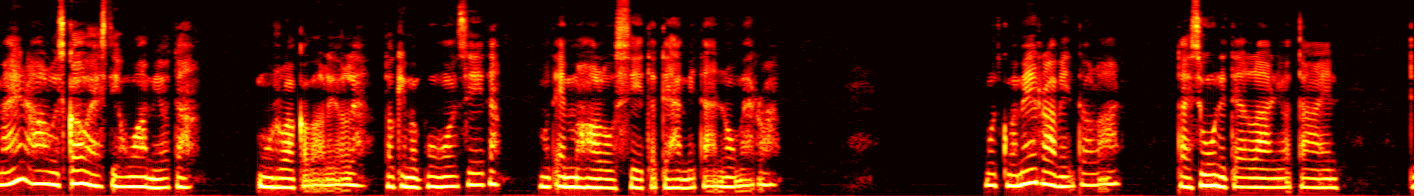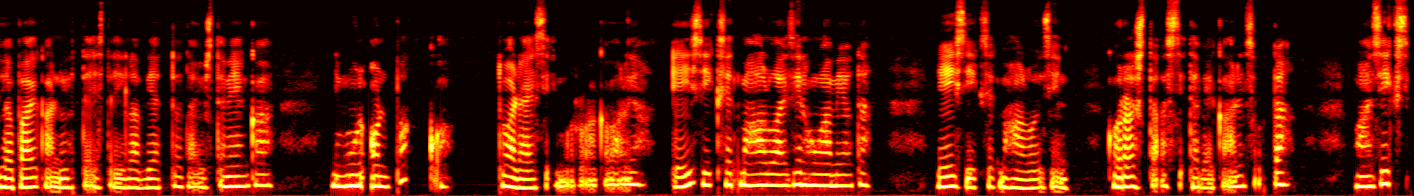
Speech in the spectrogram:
Mä en haluaisi kauheasti huomiota mun ruokavaliolle. Toki mä puhun siitä, mutta en mä halua siitä tehdä mitään numeroa. Mutta kun mä menen ravintolaan tai suunnitellaan jotain työpaikan yhteistä illanviettoa tai ystävien kanssa, niin mun on pakko tuoda esiin mun ruokavalio. Ei siksi, että mä haluaisin huomiota, ei siksi, että mä haluaisin korostaa sitä vegaanisuutta, vaan siksi,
